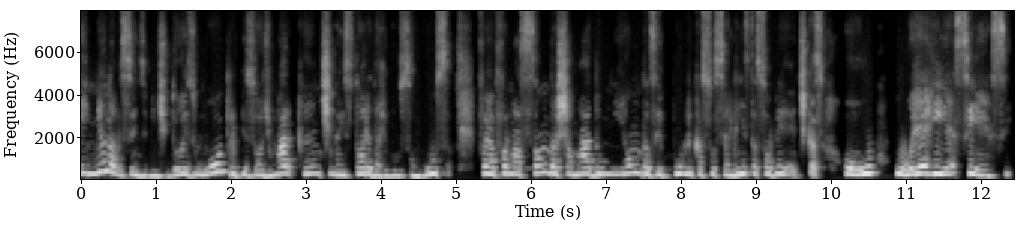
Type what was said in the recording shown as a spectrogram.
Em 1922, um outro episódio marcante na história da Revolução Russa foi a formação da chamada União das Repúblicas Socialistas Soviéticas, ou o RSS,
